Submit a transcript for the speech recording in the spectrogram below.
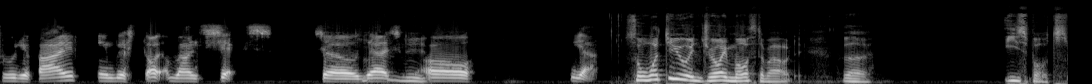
forty-five, and we start around six. So that's Neat. all. Yeah. So, what do you enjoy most about the esports?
